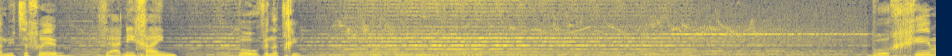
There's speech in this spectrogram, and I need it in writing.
אני צפריר. ואני חיים. בואו ונתחיל. ברוכים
